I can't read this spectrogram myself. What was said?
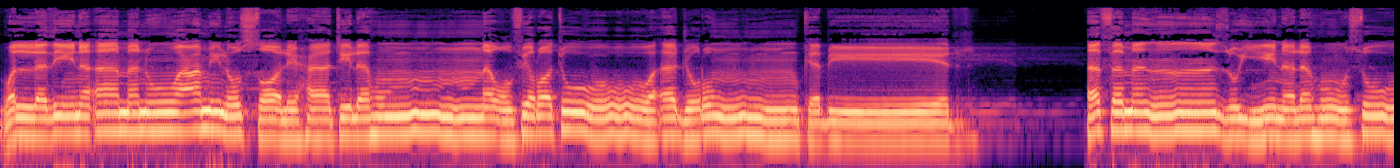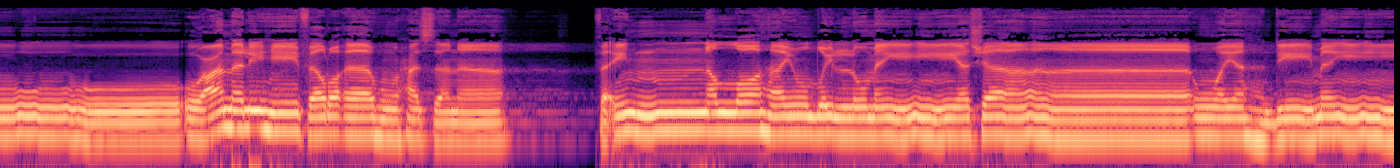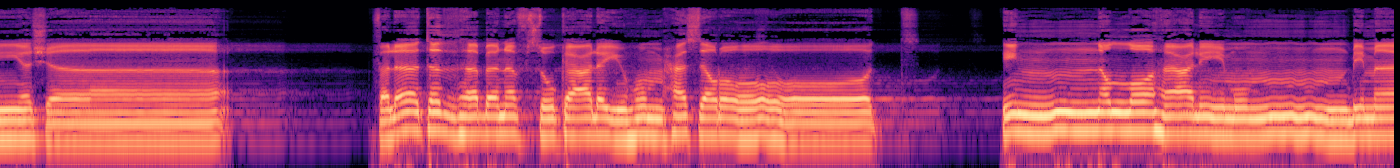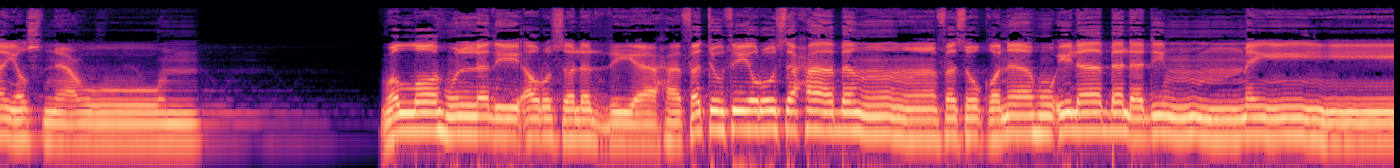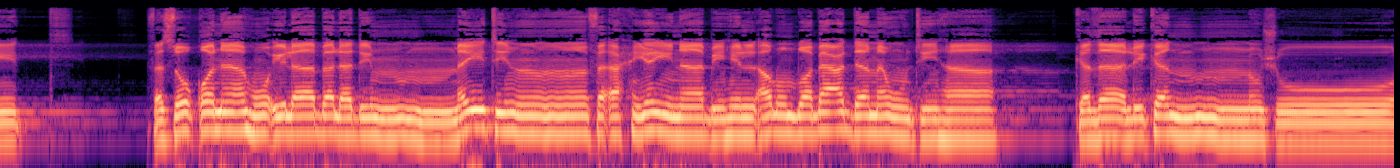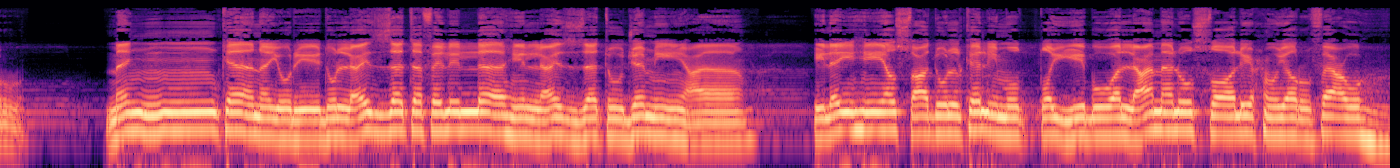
والذين آمنوا وعملوا الصالحات لهم مغفرة وأجر كبير. أفمن زين له سوء عمله فرآه حسنا. فإن الله يضل من يشاء ويهدي من يشاء. فلا تذهب نفسك عليهم حسرات. إن الله عليم بما يصنعون. والله الذي أرسل الرياح فتثير سحابا فسقناه إلى بلد ميت. فسقناه إلى بلد ميت فأحيينا به الأرض بعد موتها. كذلك النشور. من كان يريد العزة فلله العزة جميعا. إليه يصعد الكلم الطيب والعمل الصالح يرفعه.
